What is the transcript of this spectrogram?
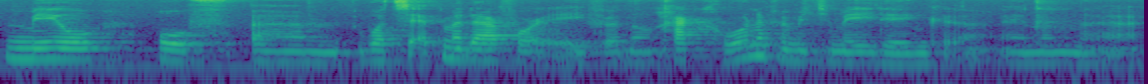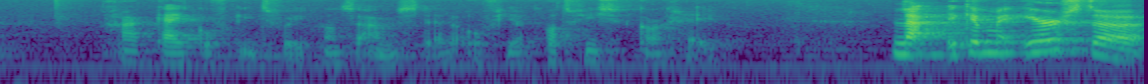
mail of um, WhatsApp me daarvoor even. Dan ga ik gewoon even met je meedenken. En dan uh, ga ik kijken of ik iets voor je kan samenstellen. Of je adviezen kan geven. Nou, ik heb mijn eerste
